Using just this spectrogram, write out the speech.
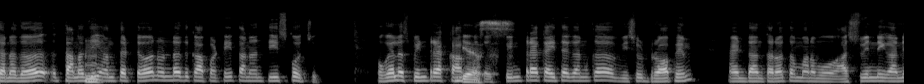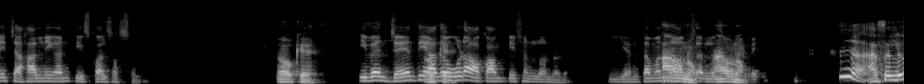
తనద తనది అంత టర్న్ ఉండదు కాబట్టి తనని తీసుకోవచ్చు. ఒకవేళ స్పిన్ ట్రాక్ కాకపోతే స్పిన్ ట్రాక్ అయితే కనుక we should drop him and దాని తర్వాత మనము అశ్విన్ని గానీ చహాల్ని గానీ తీసుకోవాల్సి వస్తుంది. ఓకే. ఈవెన్ జయంత్ యాదవ్ కూడా ఆ కాంపిటీషన్లో ఉన్నాడు. ఎంతమంది ఆప్షన్లు అసలు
